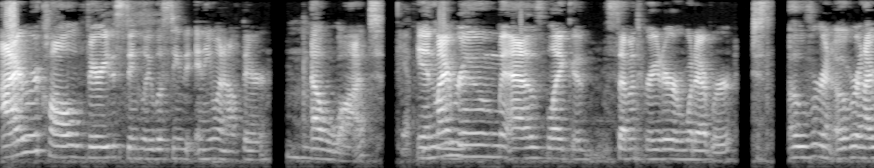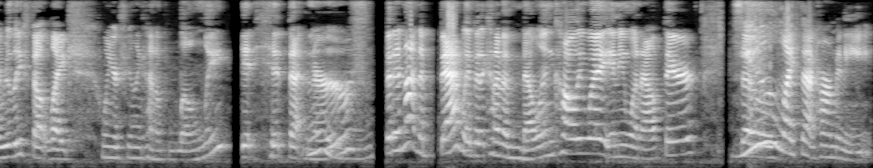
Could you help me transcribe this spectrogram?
I recall very distinctly listening to anyone out there mm-hmm. a lot Yeah. in my room as like a seventh grader or whatever, just over and over. And I really felt like when you're feeling kind of lonely, it hit that mm-hmm. nerve, but in not in a bad way, but in kind of a melancholy way. Anyone out there? So you like that harmony.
